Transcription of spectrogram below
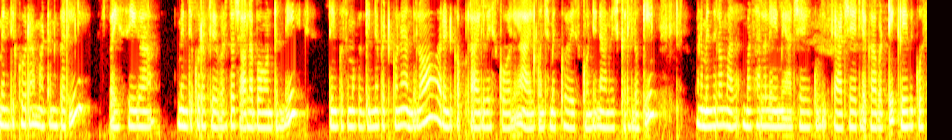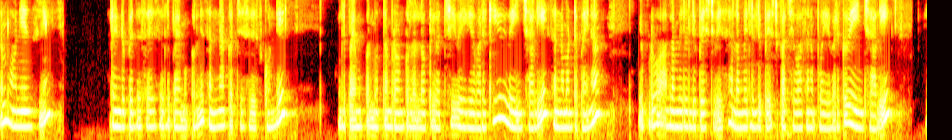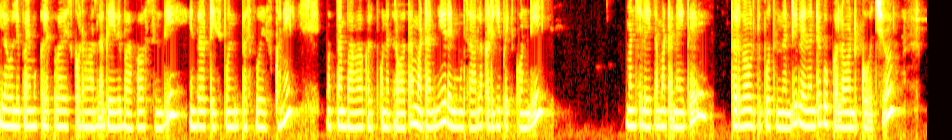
మెంతికూర mutton curry స్పైసీగా మెంతికూర ఫ్లేవర్తో చాలా బాగుంటుంది. దీనికోసం ఒక గిన్నె పెట్టుకొని అందులో రెండు కప్పులు ఆయిల్ వేసుకోవాలి. ఆయిల్ కొంచెం ఎక్కువ వేసుకోండి నాన్ వెజ్ కర్రీలోకి. మనం ఇందులో మసాలాలు ఏమి యాడ్ చేయకు యాడ్ చేయట్లేదు కాబట్టి గ్రేవీ కోసం ఆనియన్స్ని రెండు పెద్ద సైజు ఉల్లిపాయ ముక్కల్ని సన్నగా కట్ చేసి వేసుకోండి. ఉల్లిపాయ ముక్కలు మొత్తం బ్రౌన్ కలర్లోకి వచ్చి వేగే వరకు వేయించాలి సన్న మంట పైన. ఇప్పుడు అల్లం వెల్లుల్లి పేస్ట్ వేసి అల్లం వెల్లుల్లి పేస్ట్ పచ్చివాసన పోయే వరకు వేయించాలి. ఇలా ఉల్లిపాయ ముక్కలు ఎక్కువ వేసుకోవడం వల్ల గ్రేవీ బాగా వస్తుంది. ఇందులో టీ స్పూన్ పసుపు వేసుకొని మొత్తం బాగా కలుపుకున్న తర్వాత మటన్ని రెండు మూడు సార్లు కడిగి పెట్టుకోండి. మంచి లేత మటన్ అయితే త్వరగా ఉడికిపోతుందండి. లేదంటే కుక్కర్లో వండుకోవచ్చు.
